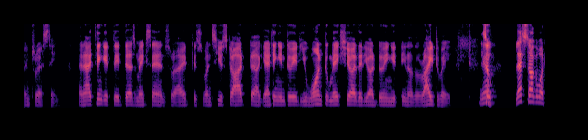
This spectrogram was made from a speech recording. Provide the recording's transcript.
Interesting and i think it, it does make sense right? Because once you start uh, getting into it you want to make sure that you are doing it you know the right way. Yeah. so let's talk about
